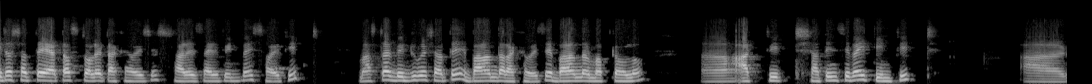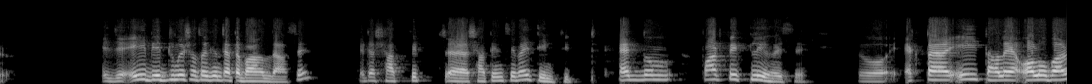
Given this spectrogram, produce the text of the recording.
এটার সাথে অ্যাটাচ টয়লেট রাখা হয়েছে সাড়ে চার ফিট বাই ছয় ফিট মাস্টার বেডরুমের সাথে বারান্দা রাখা হয়েছে। বারান্দার মাপটা হলো আট ফিট সাত ইঞ্চি বাই তিন ফিট আর এই যে এই বেডরুমের সাথে কিন্তু একটা বারান্দা আছে। এটা সাত ফিট সাত ইঞ্চি বাই তিন ফিট একদম পারফেক্টলি হয়েছে। তো একটা এই তাহলে অল ওভার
